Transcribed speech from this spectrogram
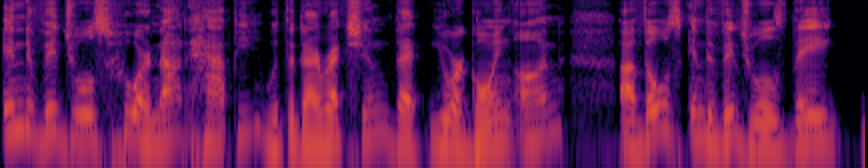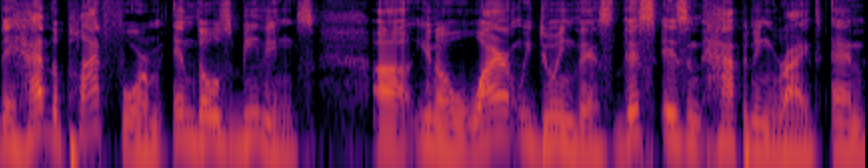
individuals who are not happy with the direction that you are going on uh, those individuals they they had the platform in those meetings. Uh, you know why aren't we doing this? This isn't happening right. And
